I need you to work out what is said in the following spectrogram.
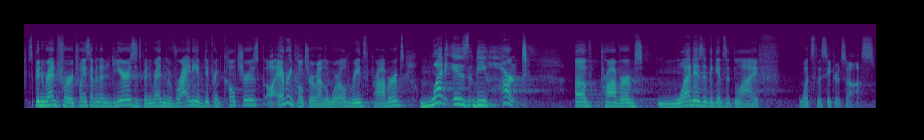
It's been read for 2,700 years. It's been read in a variety of different cultures. Every culture around the world reads the Proverbs. What is the heart of Proverbs? What is it that gives it life? What's the secret sauce?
